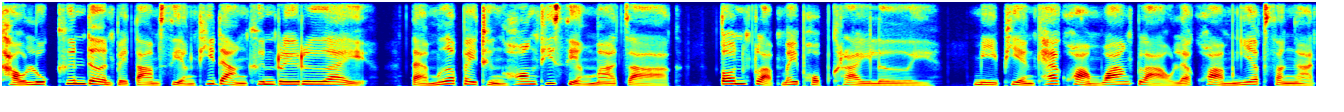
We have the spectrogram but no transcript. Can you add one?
เขาลุกขึ้นเดินไปตามเสียงที่ดังขึ้นเรื่อยๆ แต่เมื่อไปถึงห้องที่เสียงมาจาก ต้นกลับไม่พบใครเลย มีเพียงแค่ความว่างเปล่าและความเงียบสงัด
